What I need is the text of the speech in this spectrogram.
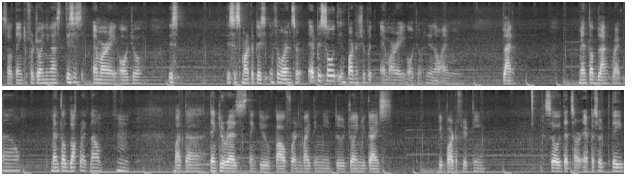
So thank you for joining us. This is mra audio this this is marketplace influencer episode in partnership with mra audio. You know i'm blank. Mental blank right now. Mental block right now. Hmm. but uh, thank you Rez. Thank you Pau for inviting me to join you guys. Be part of your team. So that's our episode today.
